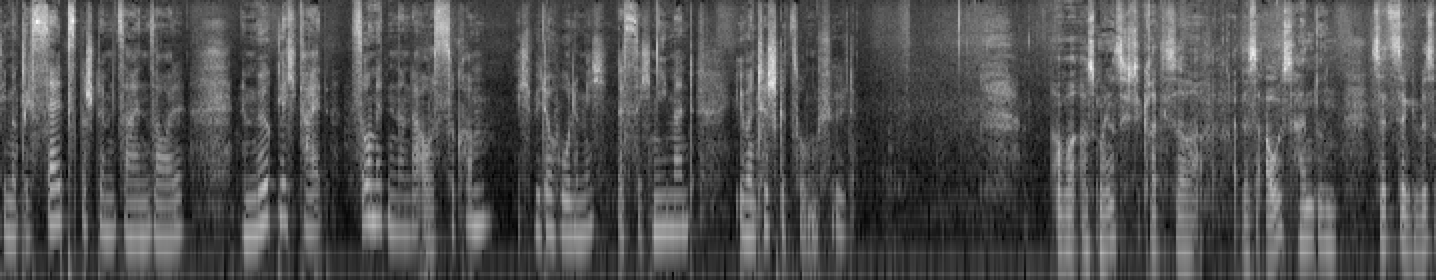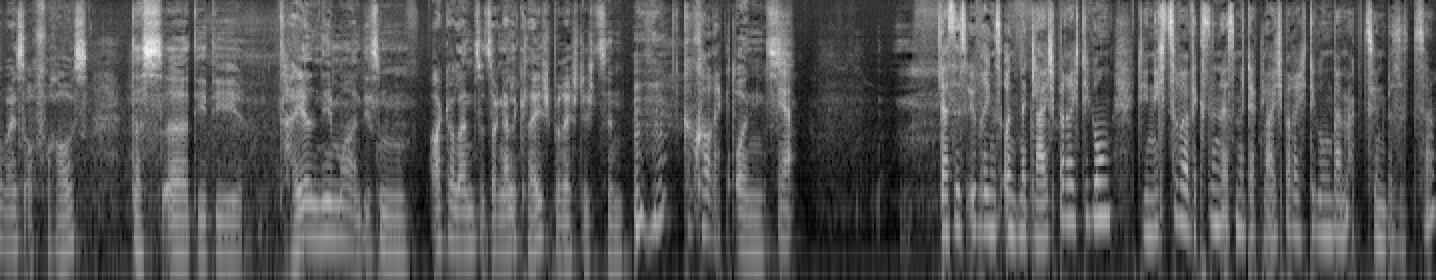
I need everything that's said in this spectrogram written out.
die möglichst selbstbestimmt sein soll, eine Möglichkeit, so miteinander auszukommen. Ich wiederhole mich, dass sich niemand über den Tisch gezogen fühlt. Aber aus meiner Sicht gerade dieser das Aushandeln setzt ja in gewisser Weise auch voraus, dass äh, die, die Teilnehmer an diesem Ackerland sozusagen alle gleichberechtigt sind. Mhm, korrekt. Und ja. Das ist übrigens und eine Gleichberechtigung, die nicht zu verwechseln ist mit der Gleichberechtigung beim Aktienbesitzer.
